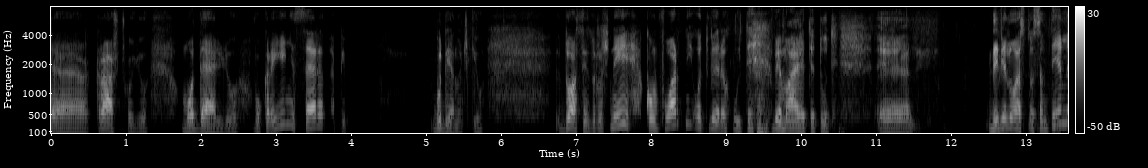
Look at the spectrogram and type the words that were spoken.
е, кращою моделлю в Україні серед будиночків. Досить зручний, комфортний. От ви рахуйте, ви маєте тут е, 90 см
